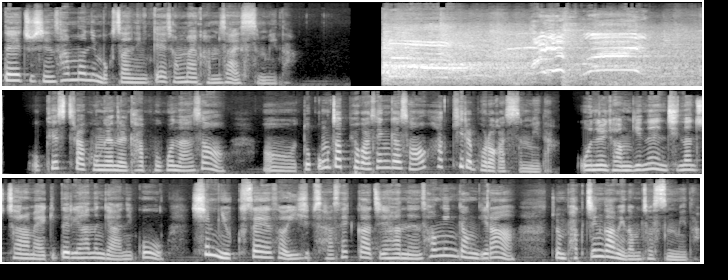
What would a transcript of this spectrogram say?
초대해 주신 사모님 목사님께 정말 감사했습니다. 오케스트라 공연을 다 보고 나서 어, 또 공짜표가 생겨서 하키를 보러 갔습니다. 오늘 경기는 지난주처럼 애기들이 하는 게 아니고 16세에서 24세까지 하는 성인 경기라 좀 박진감이 넘쳤습니다.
